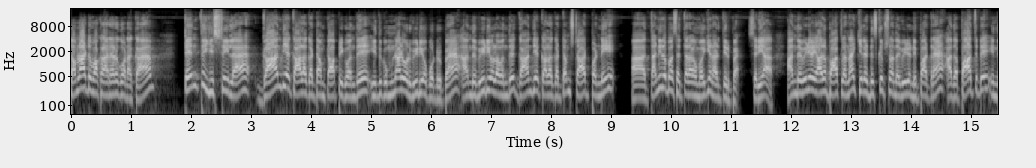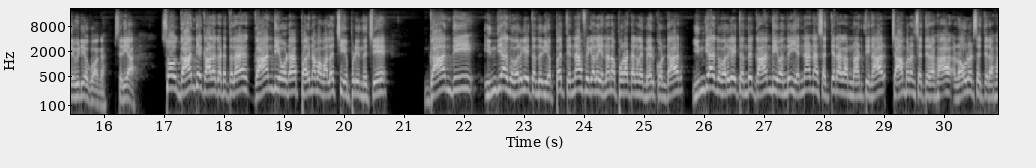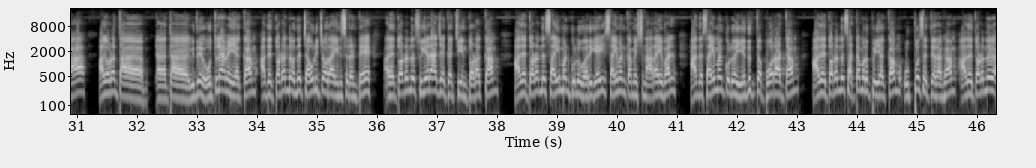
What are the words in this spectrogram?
தமிழ்நாட்டு மக்கள் அனைவருக்கும் வணக்கம். டென்த்து ஹிஸ்ட்ரியில் காந்திய காலகட்டம் டாபிக் வந்து இதுக்கு முன்னாடி ஒரு வீடியோ போட்டிருப்பேன். அந்த வீடியோவில் வந்து காந்திய காலகட்டம் ஸ்டார்ட் பண்ணி ஆ, சித்தரகம் வரைக்கும் நடத்தியிருப்பேன். சரியா? அந்த வீடியோ யாரும் பார்க்கலன்னா கீழே டிஸ்கிரிப்ஷன் அந்த வீடியோ நிப்பாட்டுறேன். அதை பார்த்துட்டு இந்த வீடியோக்கு வாங்க. சரியா? ஸோ காந்திய காலகட்டத்தில் காந்தியோட பரிணாம வளர்ச்சி எப்படி இருந்துச்சு? காந்தி இந்தியாவுக்கு வருகை தந்தது எப்ப? தென்னாப்பிரிக்கால என்னென்ன போராட்டங்களை மேற்கொண்டார்? இந்தியாவுக்கு வருகை தந்து காந்தி வந்து என்னென்ன சத்தியாகிரகம் நடத்தினார்? சாம்பரன் சத்தியாகிரகா ரவுலர் சத்தியாகிரகா அதுக்கப்புறம் த த இது ஒத்துழையாமை இயக்கம் அதை தொடர்ந்து வந்து சௌரி சௌரா இன்சிடென்ட் அதை தொடர்ந்து சுயராஜ்ய கட்சியின் தொடக்கம் அதை தொடர்ந்து சைமன் குழு வருகை சைமன் கமிஷன் அரைவல் அந்த சைமன் குழுவை எதிர்த்த போராட்டம் அதை தொடர்ந்து சட்டமறுப்பு இயக்கம் உப்பு சத்தியரகம் அதை தொடர்ந்து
